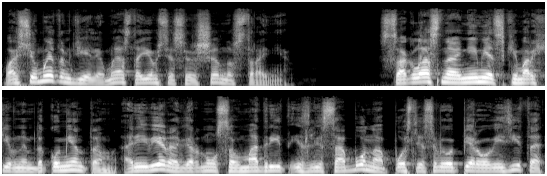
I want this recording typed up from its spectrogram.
Во всем этом деле мы остаемся совершенно в стороне. Согласно немецким архивным документам, Ривера вернулся в Мадрид из Лиссабона после своего первого визита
